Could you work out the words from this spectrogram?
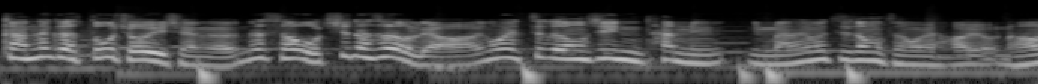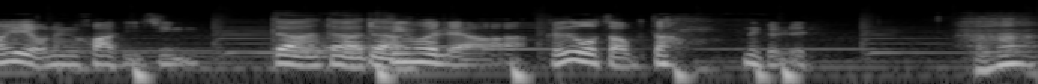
干那个多久以前了？那时候我记得那时候有聊啊，因为这个东西他们你们还会自动成为好友，然后又有那个话题性。对啊，对啊，对啊，一定会聊啊。可是我找不到那个人啊，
